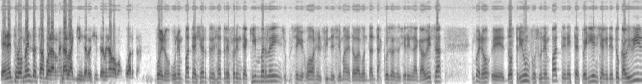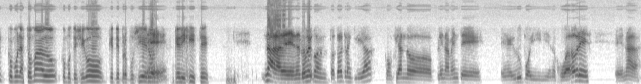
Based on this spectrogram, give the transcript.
En este momento está por arrancar la quinta, recién terminamos con cuarta. Bueno, un empate ayer 3 a 3 frente a Kimberley. Yo pensé que jugabas el fin de semana, estaba con tantas cosas ayer en la cabeza. Bueno, eh, dos triunfos, un empate en esta experiencia que te toca vivir. ¿Cómo la has tomado? ¿Cómo te llegó? ¿Qué te propusieron? Eh. ¿Qué dijiste? Nada, lo tomé con total tranquilidad, confiando plenamente en el grupo y en los jugadores. Eh, nada,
